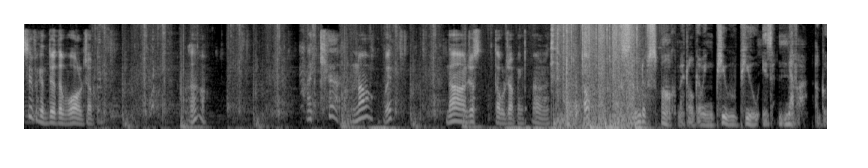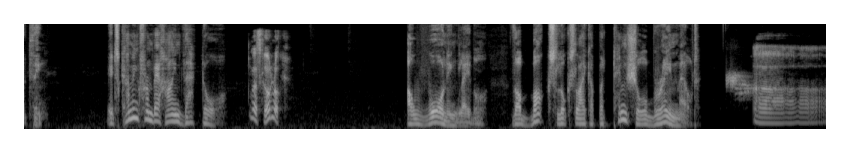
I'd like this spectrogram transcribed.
See if we can do the wall jumping. Oh. I can't. No, wait. No, just double jumping. Alright. Oh! The sound of spark metal going pew pew is never a good thing. It's coming from behind that door. Let's go look. A warning label. The box looks like a potential brain melt. Uh,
